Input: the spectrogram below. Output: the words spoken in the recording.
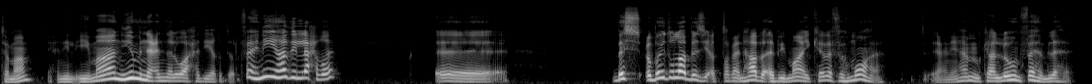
تمام؟ يعني الإيمان يمنع إن الواحد يغدر. فهني هذه اللحظة آه بس عبيد الله بن زياد طبعا هذا أبي ماي كذا فهموها. يعني هم كان لهم فهم لها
